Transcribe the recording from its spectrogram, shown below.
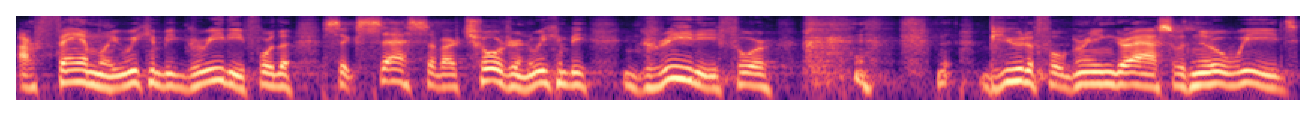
our family. We can be greedy for the success of our children. We can be greedy for beautiful green grass with no weeds.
